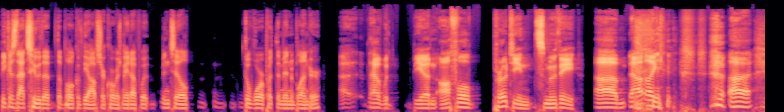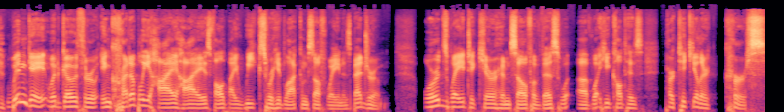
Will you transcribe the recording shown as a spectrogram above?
because that's who the, the bulk of the officer corps was made up with until the war put them in a blender. Uh, that would be an awful protein smoothie. Um, now, like, uh, Wingate would go through incredibly high highs, followed by weeks where he'd lock himself away in his bedroom. Orde's way to cure himself of this, of what he called his particular curse,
